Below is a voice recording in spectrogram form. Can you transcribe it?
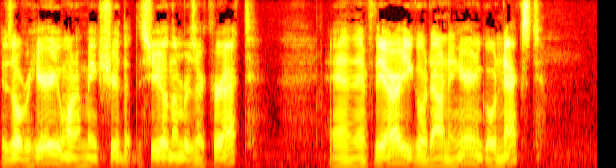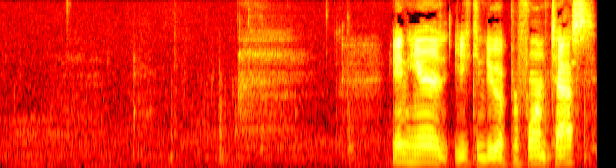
is over here. You want to make sure that the serial numbers are correct. And if they are you go down to here and go next In here, you can do a perform test,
